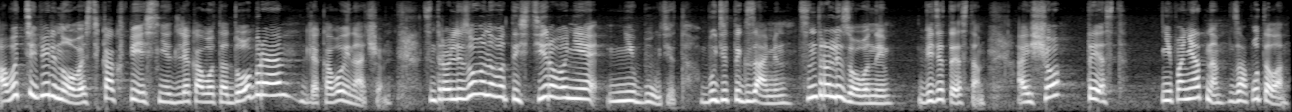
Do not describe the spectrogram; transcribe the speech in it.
А вот теперь новость. Как в песне «Для кого-то доброе, для кого иначе». Централизованного тестирования не будет. Будет экзамен, централизованный, в виде теста. А еще тест. Непонятно? Запутала?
